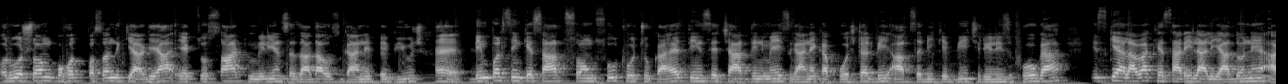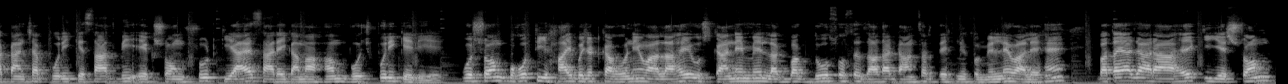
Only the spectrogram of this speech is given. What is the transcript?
और वो सॉन्ग बहुत पसंद किया गया। 160 मिलियन से ज़्यादा उस गाने पे व्यूज़ है। डिम्पल सिंह के साथ सॉन्ग शूट हो चुका है। तीन से चार दिन में इस गाने का पोस्टर भी आप सभी के बीच रिलीज़ होगा। इसके अलावा खेसारी लाल यादव ने आकांक्षा पुरी के साथ भी एक सॉन्ग शूट किया है सारे गामा हम भोजपुरी के लिए। वो सॉन्ग बहुत ही हाई बजट का होने वाला है। उस गाने में लगभग 200 से ज़्यादा डांसर देखने को मिलने वाले हैं। बताया जा रहा है कि ये song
